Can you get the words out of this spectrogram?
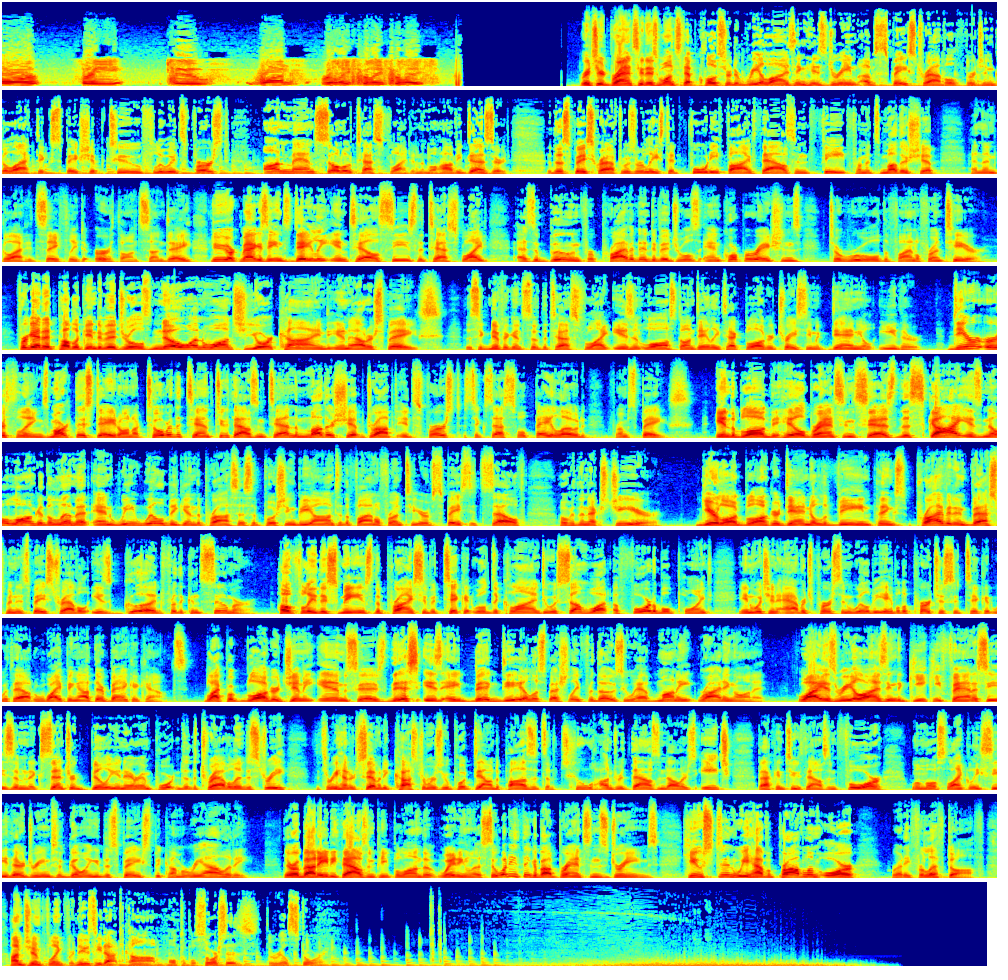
Four, three, two, one. Release, release, release. Richard Branson is one step closer to realizing his dream of space travel. Virgin Galactic Spaceship Two flew its first unmanned solo test flight in the Mojave Desert. The spacecraft was released at 45,000 feet from its mothership and then glided safely to Earth on Sunday. New York Magazine's Daily Intel sees the test flight as a boon for private individuals and corporations to rule the final frontier. Forget it, public individuals. No one wants your kind in outer space. The significance of the test flight isn't lost on Daily Tech blogger Tracy McDaniel either. Dear Earthlings, mark this date. On October the 10th, 2010, the mothership dropped its first successful payload from space. In the blog The Hill, Branson says, The sky is no longer the limit, and we will begin the process of pushing beyond to the final frontier of space itself over the next year. Gearlog blogger Daniel Levine thinks private investment in space travel is good for the consumer. Hopefully, this means the price of a ticket will decline to a somewhat affordable point in which an average person will be able to purchase a ticket without wiping out their bank accounts. Blackbook blogger Jimmy M says this is a big deal, especially for those who have money riding on it. Why is realizing the geeky fantasies of an eccentric billionaire important to the travel industry? The 370 customers who put down deposits of $200,000 each back in 2004 will most likely see their dreams of going into space become a reality. There are about 80,000 people on the waiting list. So, what do you think about Branson's dreams? Houston, we have a problem, or ready for liftoff? I'm Jim Flink for Newsy.com. Multiple sources, the real story.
